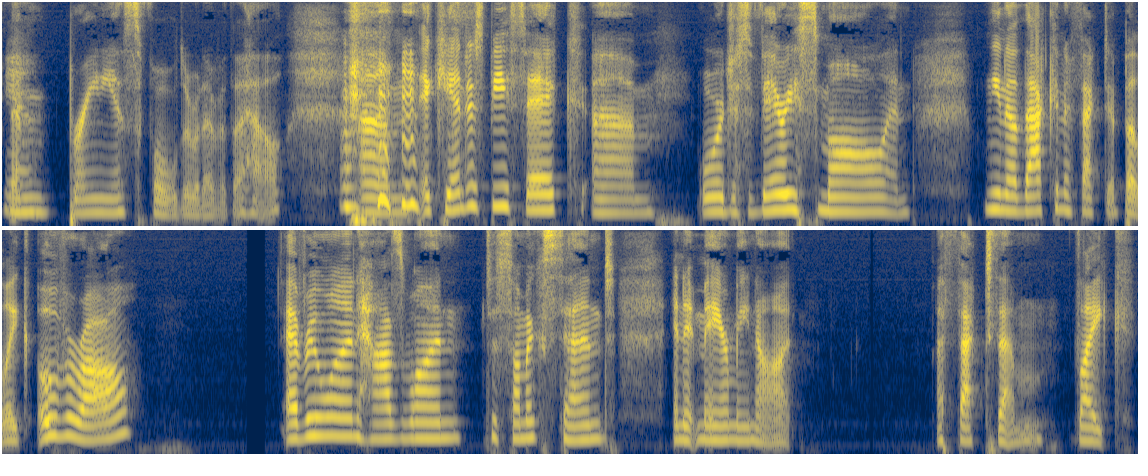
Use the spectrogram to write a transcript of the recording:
Yeah. membranous fold or whatever the hell. Um, it can just be thick, um, or just very small, and you know that can affect it. But like overall, everyone has one to some extent, and it may or may not affect them. Like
